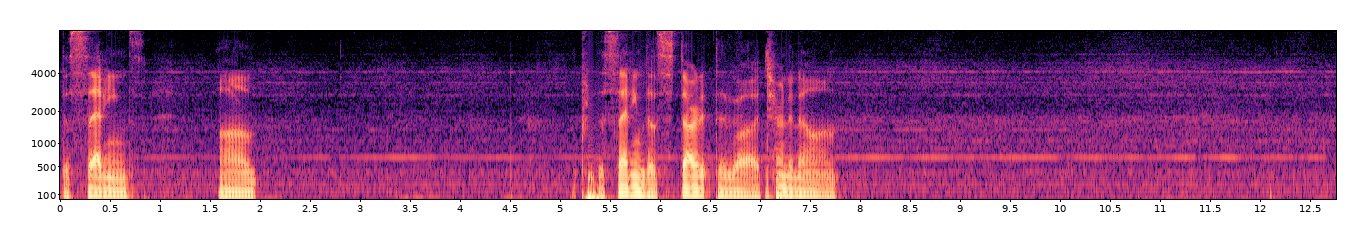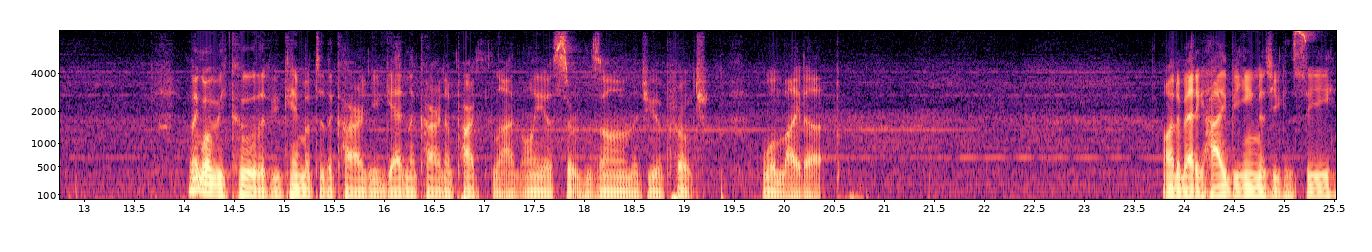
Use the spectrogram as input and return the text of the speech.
the settings um, the setting to start it to uh, turn it on. I think what would be cool if you came up to the car and you get in the car in a parking lot, only a certain zone that you approach will light up. Automatic high beam, as you can see.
